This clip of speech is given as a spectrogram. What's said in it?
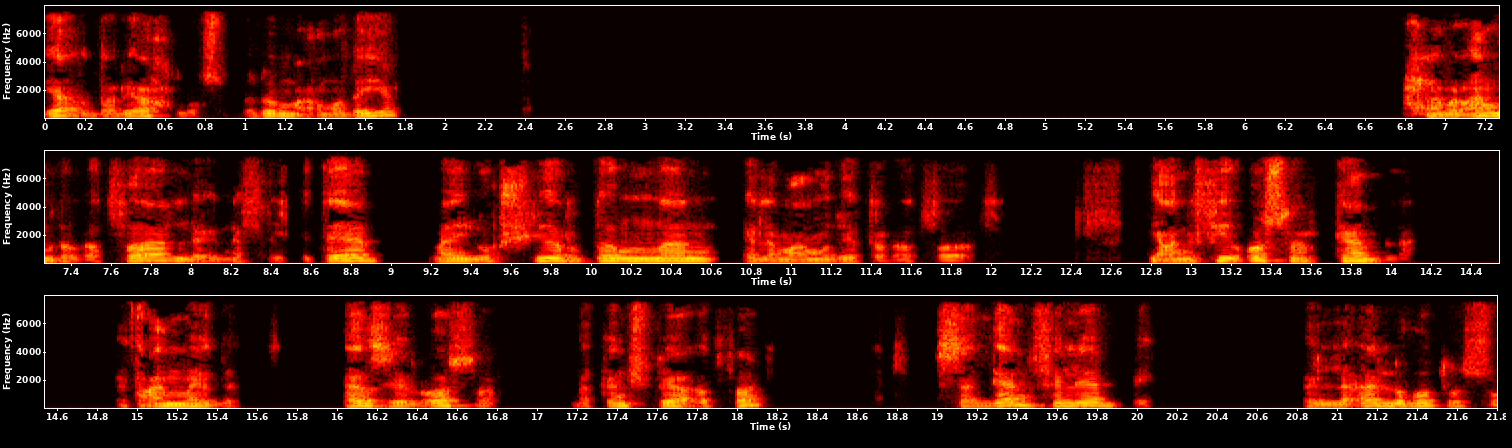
يقدر يخلص بدون معمودية؟ إحنا بنعمد الأطفال لأن في الكتاب ما يشير ضمنا إلى معمودية الأطفال يعني في أسر كاملة اتعمدت هذه الأسر ما كانش فيها أطفال سجان فيليبي اللي قال له بطرس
